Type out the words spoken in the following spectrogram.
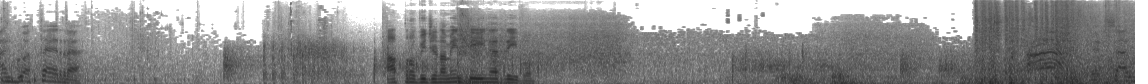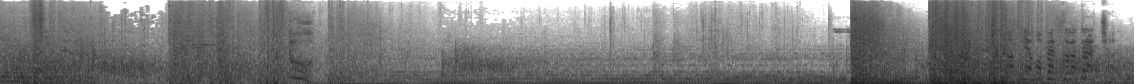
Tango a terra. Approvvigionamenti in arrivo. Bersaglio neutralizzato. Abbiamo perso la traccia!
